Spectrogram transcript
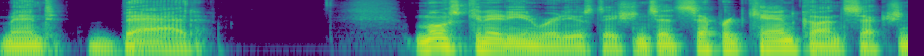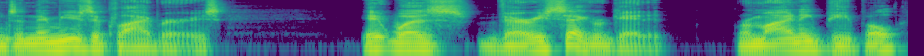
meant bad. Most Canadian radio stations had separate CanCon sections in their music libraries. It was very segregated, reminding people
